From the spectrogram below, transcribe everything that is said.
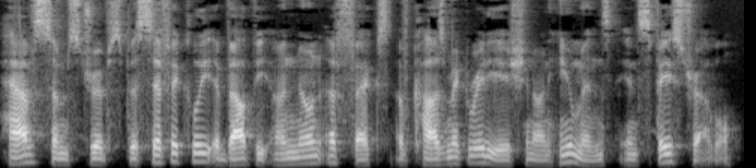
have some strips specifically about the unknown effects of cosmic radiation on humans in space travel.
